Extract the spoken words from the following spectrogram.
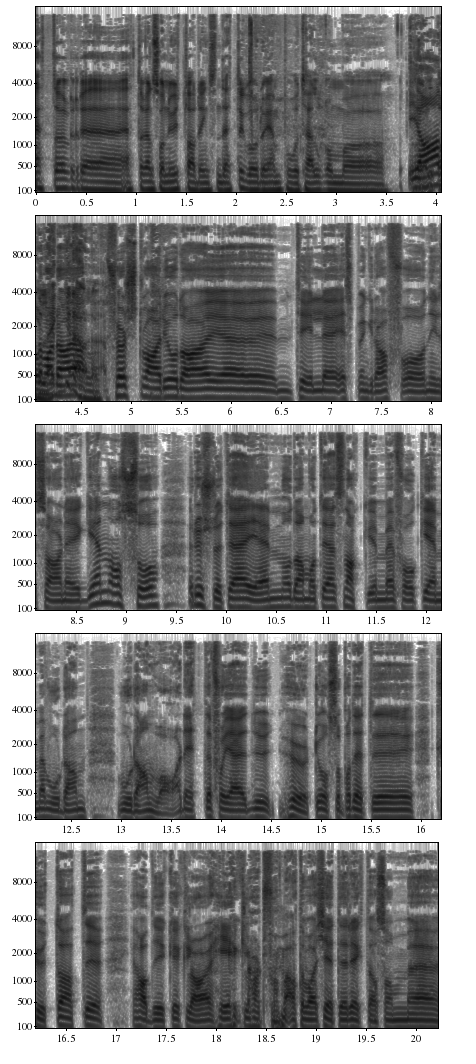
etter, eh, etter en sånn utlading som dette? Går du hjem på hotellrom og, og, Ja, og det var legger deg, eller? først var det jo da eh, til Espen Graff og Nils Arne Eggen, og så ruslet jeg hjem, og da måtte jeg snakke med folk hjemme hvordan, hvordan var dette, for jeg, du hørte jo også på dette kuttet at eh, jeg hadde ikke klar, helt klart for meg at det var Kjetil Rekdal som uh,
